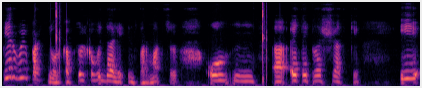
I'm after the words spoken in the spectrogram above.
Первый партнер, как только вы дали информацию о а, этой площадке, и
